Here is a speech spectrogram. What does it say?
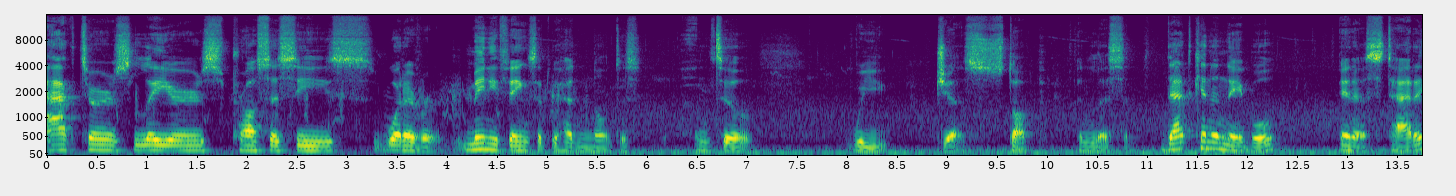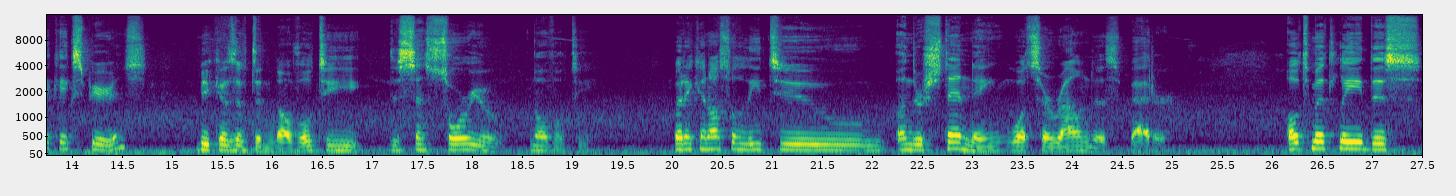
actors, layers, processes, whatever, many things that we hadn't noticed until we just stop and listen. That can enable an aesthetic experience because of the novelty, the sensorial novelty. But it can also lead to understanding what's around us better. Ultimately, this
